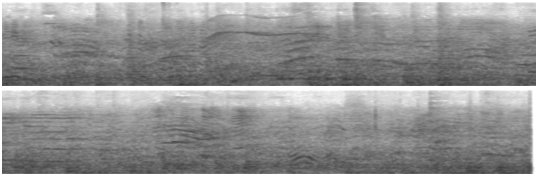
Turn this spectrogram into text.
비리비리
